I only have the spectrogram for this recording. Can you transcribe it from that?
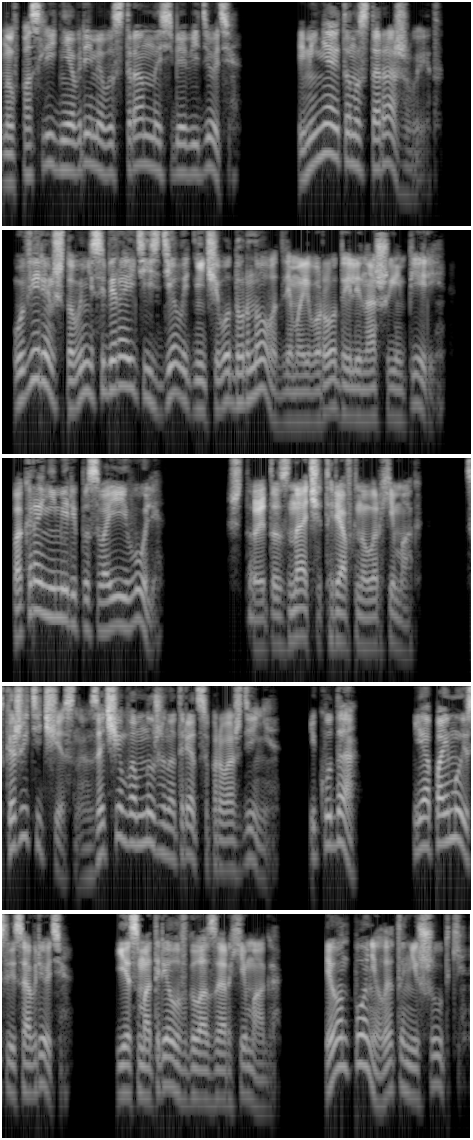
но в последнее время вы странно себя ведете. И меня это настораживает. Уверен, что вы не собираетесь делать ничего дурного для моего рода или нашей империи, по крайней мере, по своей воле. «Что это значит?» — рявкнул Архимаг. «Скажите честно, зачем вам нужен отряд сопровождения? И куда? Я пойму, если соврете». Я смотрел в глаза Архимага. И он понял, это не шутки.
